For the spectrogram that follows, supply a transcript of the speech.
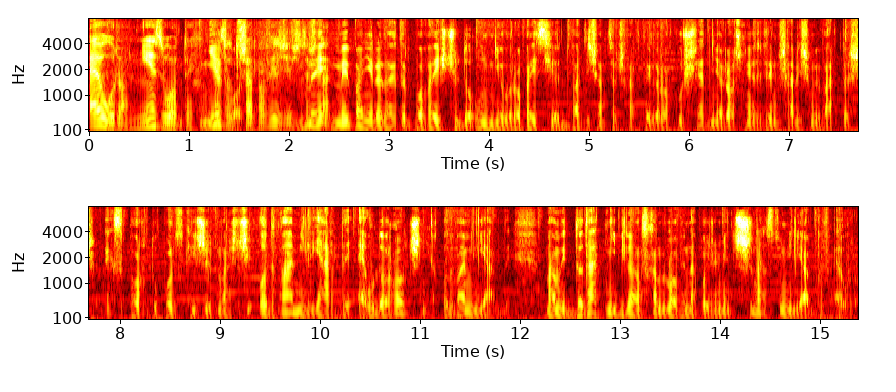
Euro, nie złotych. Nie no to złotych. trzeba powiedzieć My, tak. my, pani redaktor, po wejściu do Unii Europejskiej od 2004 roku średnio rocznie zwiększaliśmy wartość eksportu polskiej żywności o 2 miliardy euro rocznie. O 2 miliardy. Mamy dodatni bilans handlowy na poziomie 13 miliardów euro.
